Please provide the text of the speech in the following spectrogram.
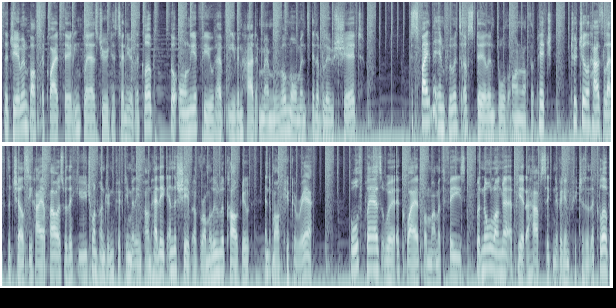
The German boss acquired 13 players during his tenure at the club, though only a few have even had memorable moments in a blue shirt. Despite the influence of Sterling both on and off the pitch, Tuchel has left the Chelsea higher powers with a huge £150 million headache in the shape of Romelu Lukaku and Marc Cucurella. Both players were acquired for mammoth fees, but no longer appear to have significant futures at the club.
